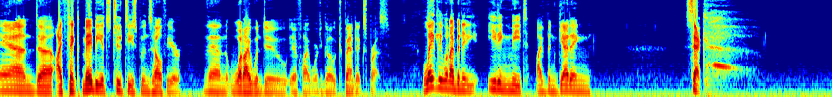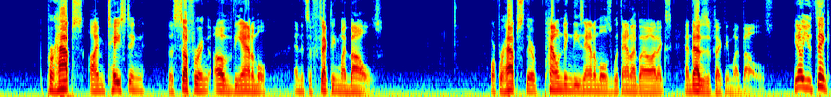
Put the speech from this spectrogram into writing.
And uh, I think maybe it's two teaspoons healthier than what I would do if I were to go to Panda Express. Lately, when I've been e- eating meat, I've been getting sick. Perhaps I'm tasting the suffering of the animal and it's affecting my bowels. Or perhaps they're pounding these animals with antibiotics and that is affecting my bowels. You know, you'd think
